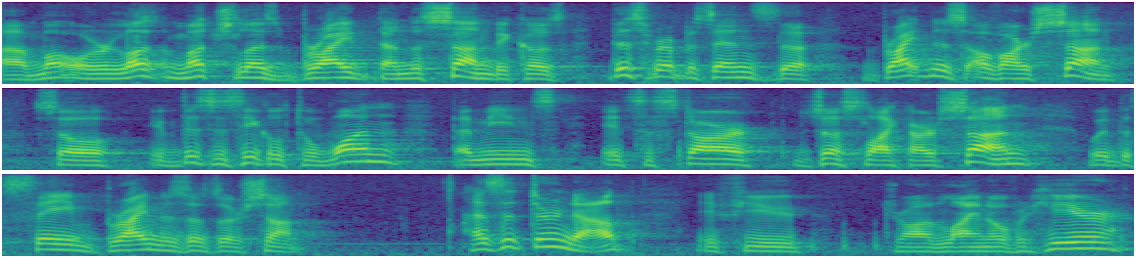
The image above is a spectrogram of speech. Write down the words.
uh, or much less bright than the sun because this represents the brightness of our sun. So if this is equal to 1, that means it's a star just like our sun with the same brightness as our sun. As it turned out, if you draw a line over here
